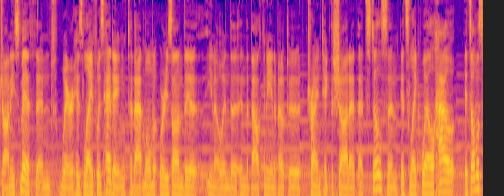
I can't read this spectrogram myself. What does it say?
Johnny Smith and where his life was heading to that moment where he's on the you know in the in the balcony and about to try and take the shot at, at Stillson. It's like well how it's almost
